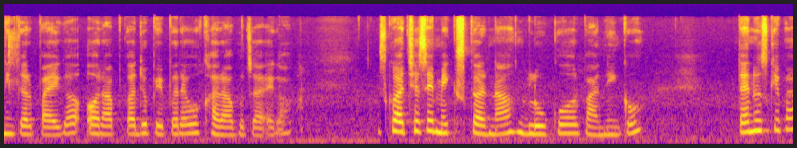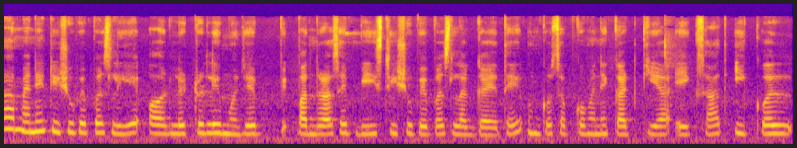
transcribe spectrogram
नहीं कर पाएगा और आपका जो पेपर है वो ख़राब हो जाएगा। इसको अच्छे से मिक्स करना ग्लू को और पानी को। दैन उसके बाद मैंने टिशू पेपर्स लिए और लिटरली मुझे पंद्रह से बीस टिशू पेपर्स लग गए थे। उनको सबको मैंने कट किया एक साथ इक्वल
